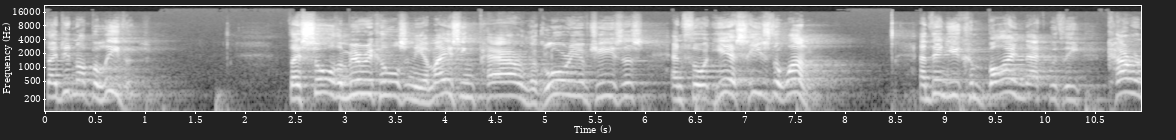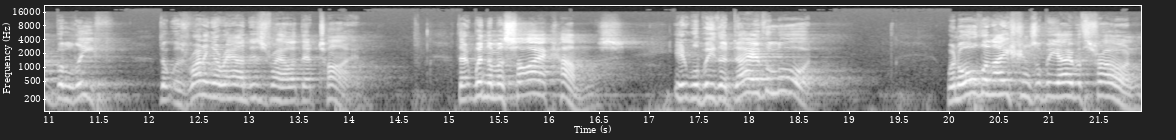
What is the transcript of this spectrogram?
They did not believe it. They saw the miracles and the amazing power and the glory of Jesus and thought, yes, he's the one. And then you combine that with the current belief that was running around Israel at that time that when the Messiah comes, it will be the day of the Lord, when all the nations will be overthrown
